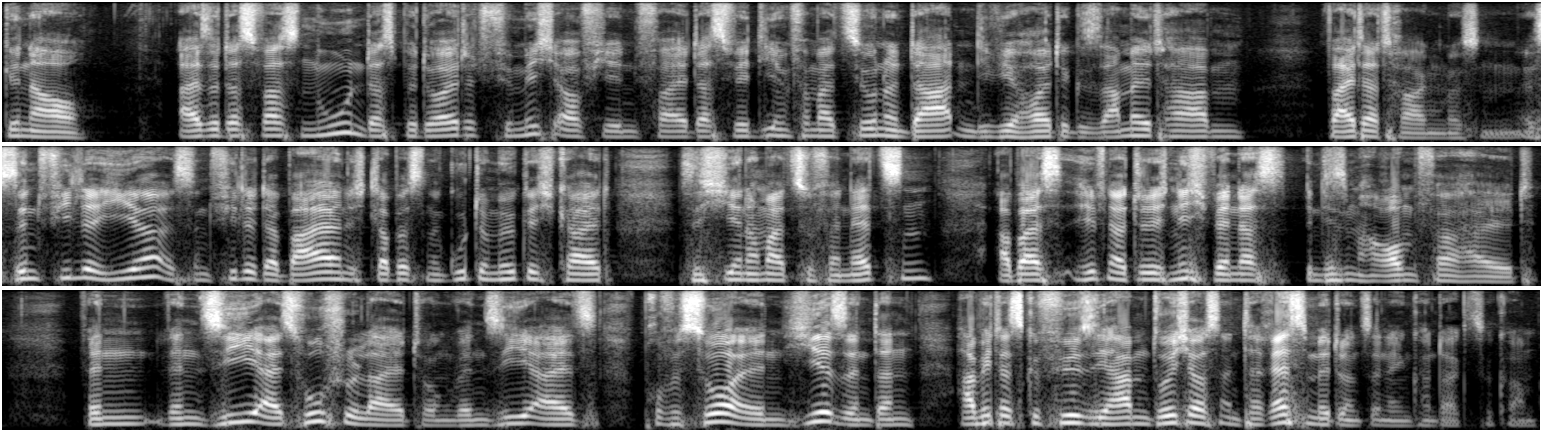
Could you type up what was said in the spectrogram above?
Genau. Also das was nun, das bedeutet für mich auf jeden Fall, dass wir die Informationen und Daten, die wir heute gesammelt haben, weitertragen müssen. Es sind viele hier, es sind viele dabei und ich glaube, es ist eine gute Möglichkeit, sich hier nochmal zu vernetzen. Aber es hilft natürlich nicht, wenn das in diesem Raum verheilt. Wenn, wenn Sie als Hochschulleitung, wenn Sie als Professorin hier sind, dann habe ich das Gefühl, Sie haben durchaus Interesse, mit uns in den Kontakt zu kommen.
